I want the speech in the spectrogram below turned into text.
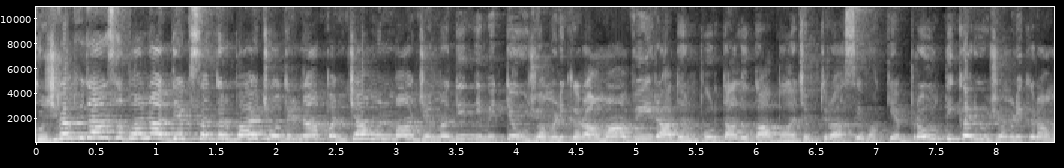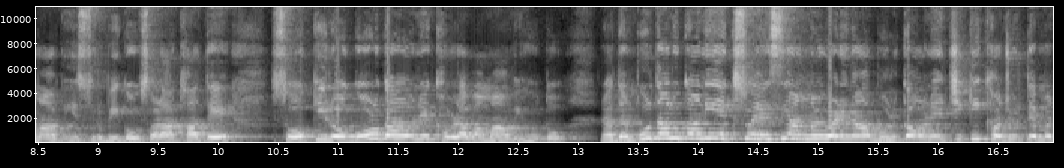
ગુજરાત વિધાનસભાના અધ્યક્ષ શંકરભાઈ ચૌધરીના પંચાવનમાં જન્મદિન નિમિત્તે ઉજવણી કરવામાં આવી. રાધનપુર તાલુકા ભાજપ દ્વારા સેવાકીય પ્રવૃત્તિ કરી ઉજવણી કરવામાં આવી. સુરભી ગૌશાળા ખાતે સો કિલો ગોળ ગાયોને ખવડાવવામાં આવ્યો હતો. રાધનપુર તાલુકાની એકસો એસી આંગણવાડીના ભૂલકાઓને ચીકી ખજૂર તેમજ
